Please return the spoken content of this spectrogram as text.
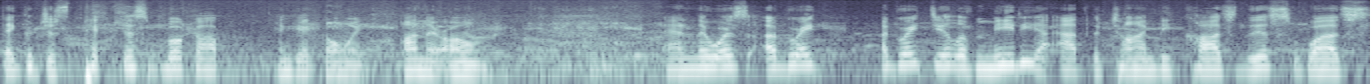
they could just pick this book up and get going on their own. And there was a great a great deal of media at the time because this was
